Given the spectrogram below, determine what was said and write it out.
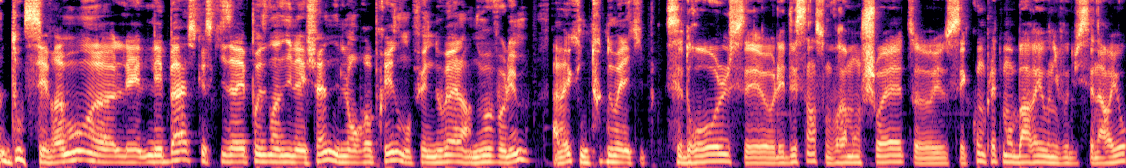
Donc c'est vraiment euh, les, les bases que ce qu'ils avaient posées dans Annihilation, ils l'ont reprise, on en fait une nouvelle, un nouveau volume avec une toute nouvelle équipe. C'est drôle, c'est euh, les dessins sont vraiment chouettes, euh, c'est complètement barré au niveau du scénario.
